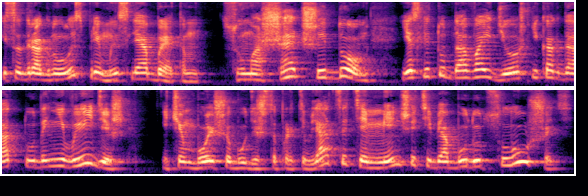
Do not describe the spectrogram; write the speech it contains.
и содрогнулась при мысли об этом. «Сумасшедший дом! Если туда войдешь, никогда оттуда не выйдешь. И чем больше будешь сопротивляться, тем меньше тебя будут слушать.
